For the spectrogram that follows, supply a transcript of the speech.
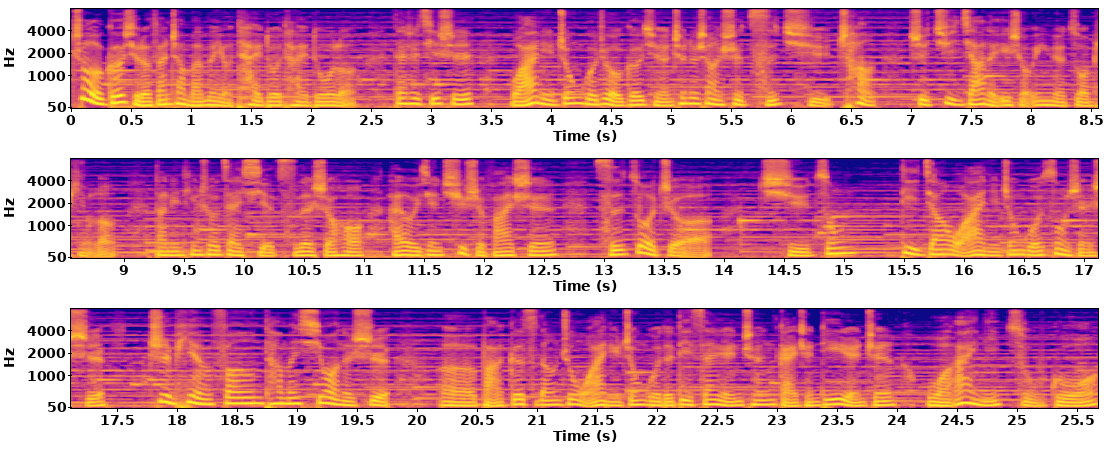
这首歌曲的翻唱版本有太多太多了，但是其实《我爱你中国》这首歌曲呢，称得上是词曲唱是俱佳的一首音乐作品了。当年听说在写词的时候，还有一件趣事发生。词作者曲宗递交《我爱你中国》送审时，制片方他们希望的是，呃，把歌词当中“我爱你中国”的第三人称改成第一人称“我爱你祖国”，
